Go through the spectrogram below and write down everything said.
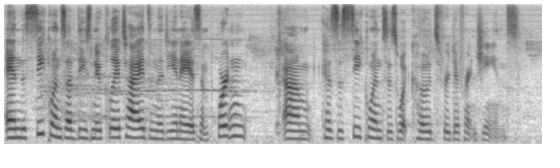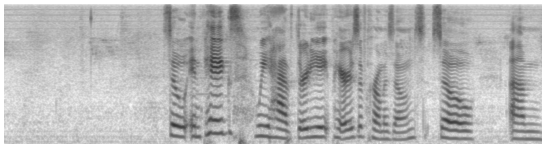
And the sequence of these nucleotides in the DNA is important because um, the sequence is what codes for different genes. So, in pigs, we have 38 pairs of chromosomes. So, um,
